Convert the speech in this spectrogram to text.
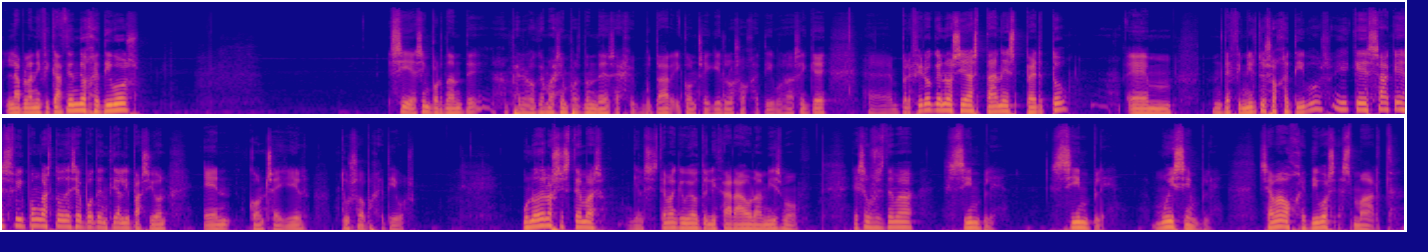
la planificación de objetivos sí es importante, pero lo que más importante es ejecutar y conseguir los objetivos. Así que eh, prefiero que no seas tan experto en definir tus objetivos y que saques y pongas todo ese potencial y pasión en conseguir tus objetivos. Uno de los sistemas, y el sistema que voy a utilizar ahora mismo, es un sistema simple, simple, muy simple. Se llama Objetivos SMART.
